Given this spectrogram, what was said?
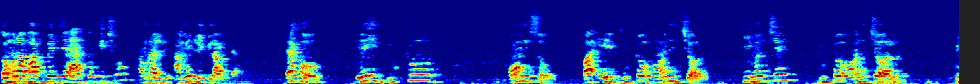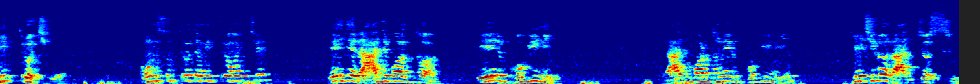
তোমরা ভাববে যে এত কিছু আমরা আমি লিখলাম কেন? দেখো, এই দুটো বংশ বা এই দুটো অঞ্চল কি হচ্ছে? দুটো অঞ্চল মিত্র ছিল। কোন সূত্রতে মিত্র হচ্ছে? এই যে রাজবর্ধন, এর ভগিনী, রাজবর্ধনের ভগিনী, কে ছিল? রাজ্যশ্রী।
